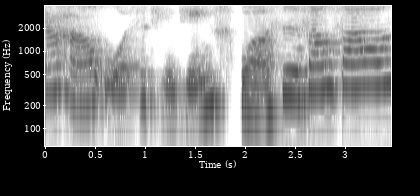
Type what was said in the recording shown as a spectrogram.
家好，我是婷婷，我是芳芳，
